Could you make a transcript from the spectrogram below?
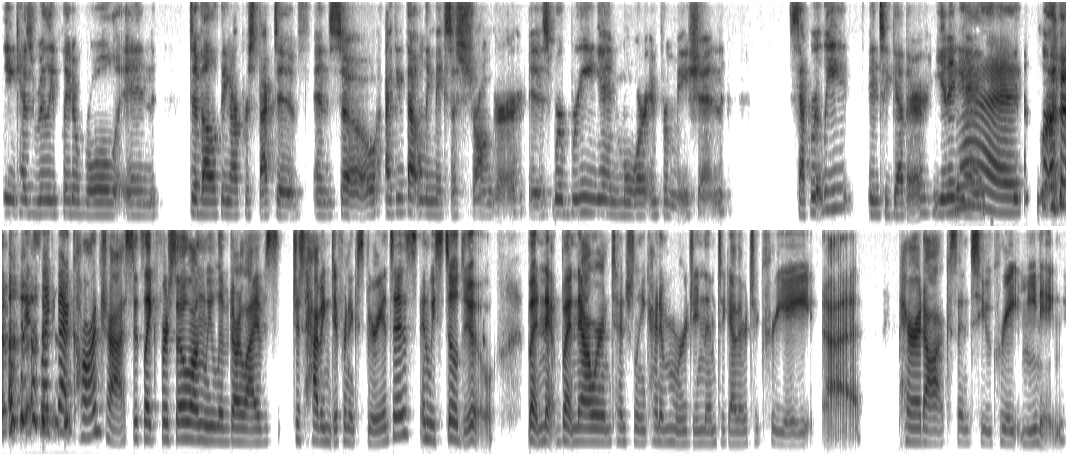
think has really played a role in developing our perspective. And so i think that only makes us stronger is we're bringing in more information separately and together. Yin and yeah. yang it's like that contrast. It's like for so long we lived our lives just having different experiences and we still do. But ne- but now we're intentionally kind of merging them together to create uh paradox and to create meaning.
